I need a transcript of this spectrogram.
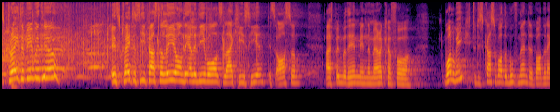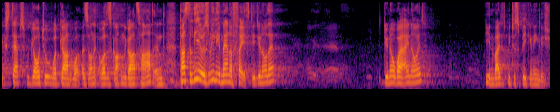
It's great to be with you. It's great to see Pastor Leo on the LED walls like he's here. It's awesome. I've been with him in America for one week to discuss about the movement, about the next steps we go to, what God what is on what is on God's heart. And Pastor Leo is really a man of faith. Did you know that? Oh, Do you know why I know it? He invited me to speak in English.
